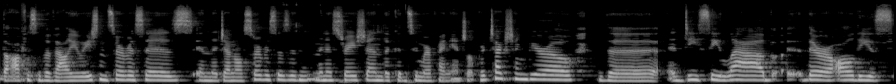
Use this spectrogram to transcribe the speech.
the Office of Evaluation Services in the General Services Administration, the Consumer Financial Protection Bureau, the DC Lab, there are all these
